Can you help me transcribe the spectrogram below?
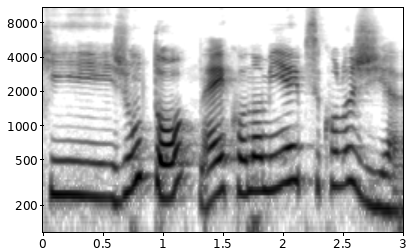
que juntou né, economia e psicologia.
